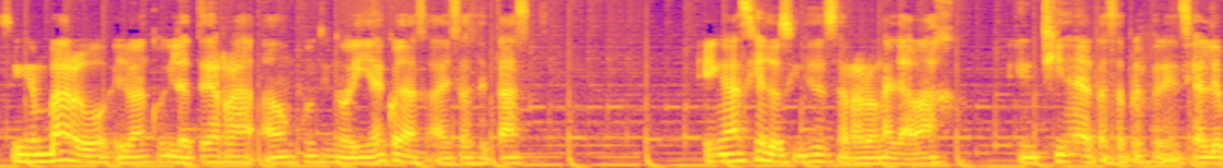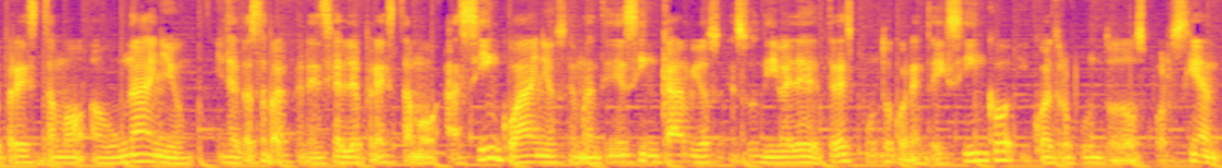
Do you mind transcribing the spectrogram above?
Sin embargo, el Banco de Inglaterra aún continuaría con las alzas de tasas. En Asia los índices cerraron a la baja. En China la tasa preferencial de préstamo a un año y la tasa preferencial de préstamo a cinco años se mantiene sin cambios en sus niveles de 3.45 y 4.2%.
